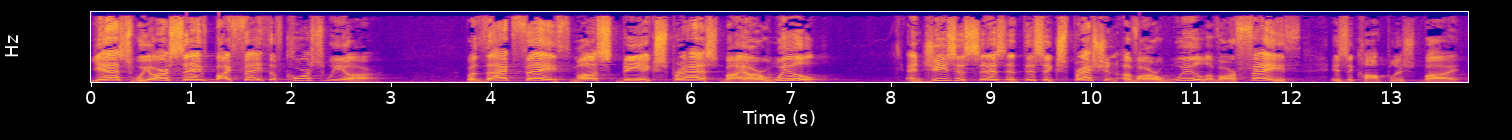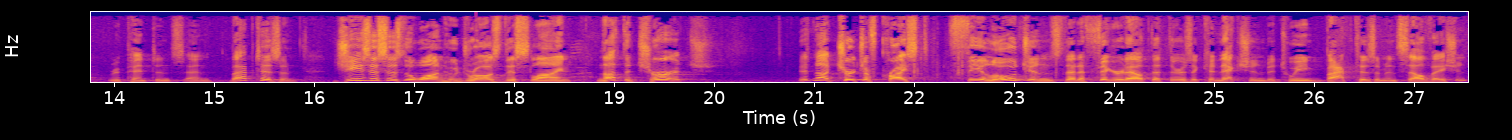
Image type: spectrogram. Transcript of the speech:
Yes, we are saved by faith, of course we are. But that faith must be expressed by our will. And Jesus says that this expression of our will, of our faith, is accomplished by repentance and baptism. Jesus is the one who draws this line, not the church. It's not Church of Christ theologians that have figured out that there is a connection between baptism and salvation.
